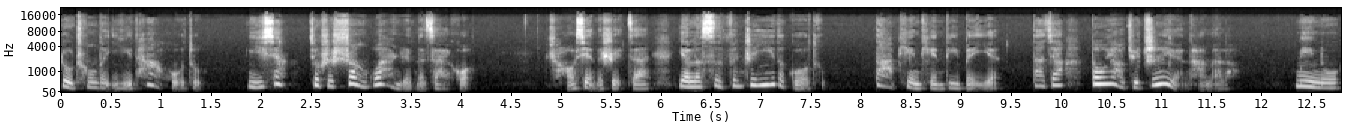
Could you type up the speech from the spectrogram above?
又冲得一塌糊涂，一下就是上万人的灾祸。朝鲜的水灾淹了四分之一的国土，大片田地被淹，大家都要去支援他们了。秘鲁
